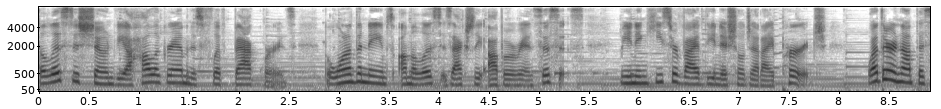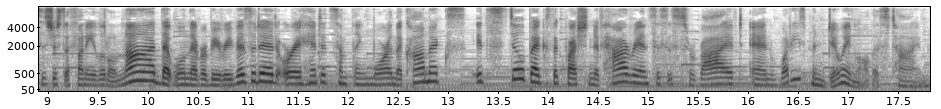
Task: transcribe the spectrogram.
The list is shown via hologram and is flipped backwards, but one of the names on the list is actually Oppo Rancisis, meaning he survived the initial Jedi Purge. Whether or not this is just a funny little nod that will never be revisited or a hint at something more in the comics, it still begs the question of how Rancisis survived and what he's been doing all this time.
